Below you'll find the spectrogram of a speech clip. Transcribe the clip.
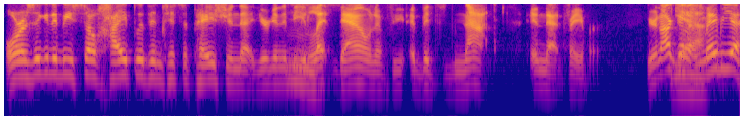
Or is it going to be so hype with anticipation that you're going to be Mm. let down if you, if it's not in that favor? You're not going to. Yeah. Maybe yeah,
